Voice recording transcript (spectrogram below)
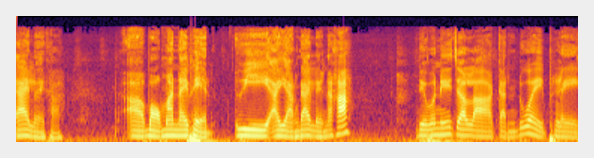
ได้เลยค่ะอาบอกมาในเพจ VR ยังได้เลยนะคะ เดี๋ยววันนี้จะลากันด้วยเพลง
